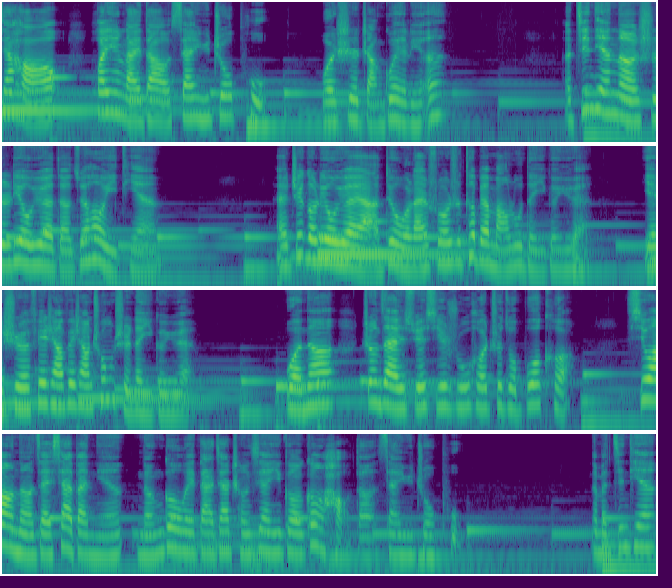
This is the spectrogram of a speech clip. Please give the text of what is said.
家好，欢迎来到三鱼粥铺，我是掌柜林恩。呃，今天呢是六月的最后一天，哎，这个六月呀，对我来说是特别忙碌的一个月，也是非常非常充实的一个月。我呢正在学习如何制作播客，希望呢在下半年能够为大家呈现一个更好的三鱼粥铺。那么今天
